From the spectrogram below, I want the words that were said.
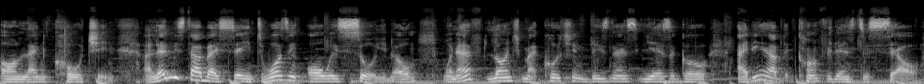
online coaching. And let me start by saying it wasn't always so, you know. When I launched my coaching business years ago, I didn't have the confidence to sell.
